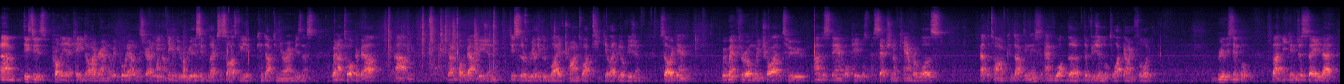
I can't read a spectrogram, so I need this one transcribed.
Um, this is probably a key diagram that we pulled out of the strategy and I think it'd be a really simple exercise for you to conduct in your own business. When I talk about, um, when I talk about vision, this is a really good way of trying to articulate your vision. So again, we went through and we tried to understand what people's perception of Canberra was at the time of conducting this and what the, the vision looked like going forward. Really simple, but you can just see that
